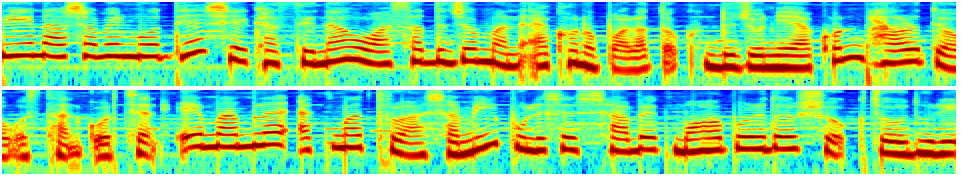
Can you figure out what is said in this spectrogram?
তিন আসামির মধ্যে শেখ হাসিনা ও আসাদুজ্জামান এখনও পলাতক। দুজনই এখন ভারতে অবস্থান করছেন। এ মামলায় একমাত্র আসামি পুলিশের সাবেক মহাপরিদর্শক চৌধুরী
